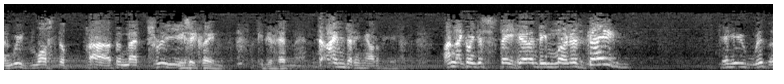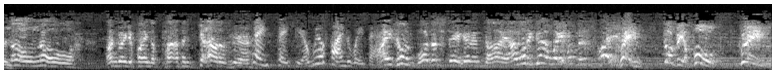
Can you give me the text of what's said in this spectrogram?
And we've lost the path in that tree. Easy, Crane. Keep your head, man. I'm getting out of here. I'm not going to stay here and be murdered. Crane! Stay with us. No, no. I'm going to find the path and get out of here. Crane, stay here. We'll find a way back. I don't want to stay here and die. I want to get away from this place. Crane! Don't be a fool! Crane!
